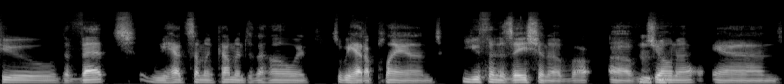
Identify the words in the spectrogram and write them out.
to the vet. We had someone come into the home, and so we had a planned euthanization of uh, of Mhm. Jonah, and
